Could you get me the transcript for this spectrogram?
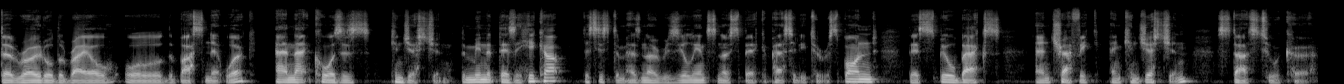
the road or the rail or the bus network, and that causes congestion. The minute there's a hiccup, the system has no resilience, no spare capacity to respond, there's spillbacks, and traffic and congestion starts to occur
